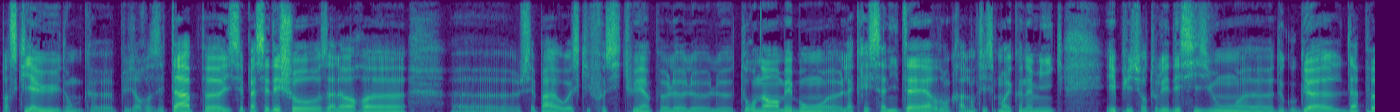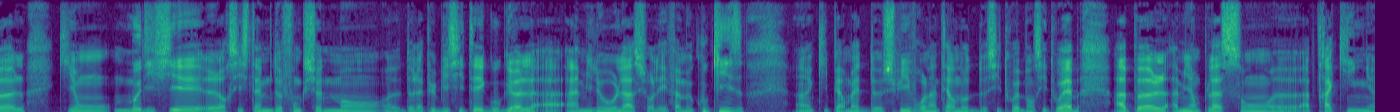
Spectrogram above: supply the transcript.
Parce qu'il y a eu donc euh, plusieurs étapes. Euh, il s'est passé des choses. Alors, euh, euh, je sais pas où est-ce qu'il faut situer un peu le, le, le tournant, mais bon, euh, la crise sanitaire, donc ralentissement économique, et puis surtout les décisions euh, de Google, d'Apple, qui ont modifié leur système de fonctionnement de la publicité. Google a, a, mis le haut là sur les fameux cookies, hein, qui permettent de suivre l'internaute de site web en site web. Apple a mis en place son app tracking,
